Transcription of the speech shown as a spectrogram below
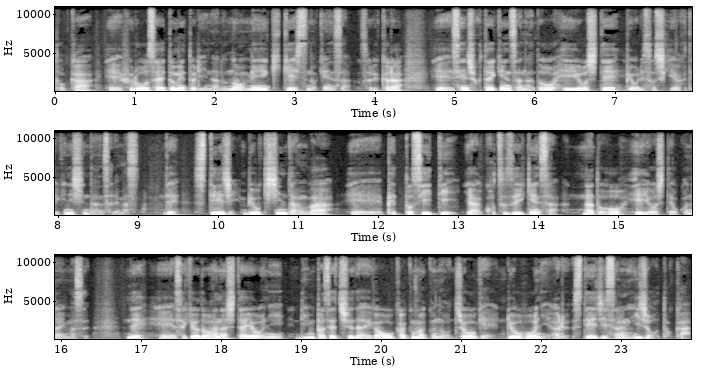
とか、えー、フローサイトメトリーなどの免疫形質の検査、それから、えー、染色体検査などを併用して病理組織学的に診断されます。で、ステージ、病気診断は、えー、ペット CT や骨髄検査などを併用して行います。で、えー、先ほどお話したようにリンパ節主題が横隔膜の上下両方にあるステージ3以上とか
